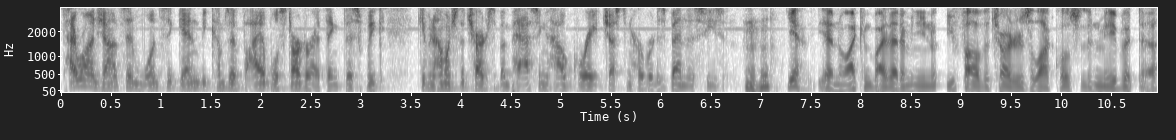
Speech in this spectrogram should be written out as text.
Tyron Johnson once again becomes a viable starter, I think, this week, given how much the Chargers have been passing and how great Justin Herbert has been this season. Mm-hmm. Yeah, yeah, no, I can buy that. I mean, you know, you follow the Chargers a lot closer than me, but uh,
